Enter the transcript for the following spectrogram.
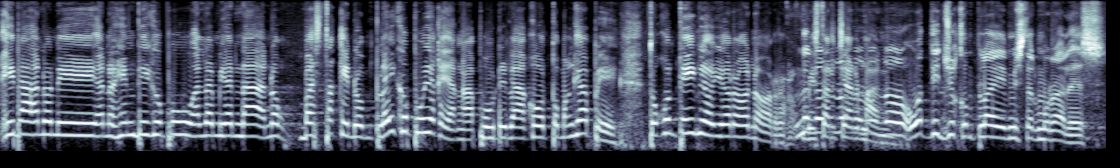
inaano ni, ano, hindi ko po alam yan na, ano, basta kinomply ko po yan. Kaya nga po nila ako tumanggap eh. To continue, Your Honor, No, no, Mr. no, no, Chairman. No, no, What did you comply, Mr. Morales?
